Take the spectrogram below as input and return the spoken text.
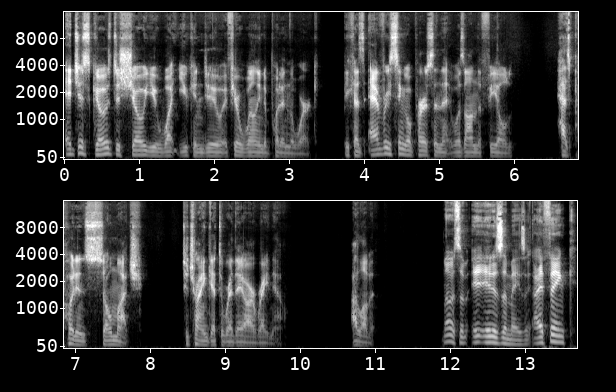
it just goes to show you what you can do if you're willing to put in the work. Because every single person that was on the field has put in so much to try and get to where they are right now. I love it. No, it's it is amazing. I think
